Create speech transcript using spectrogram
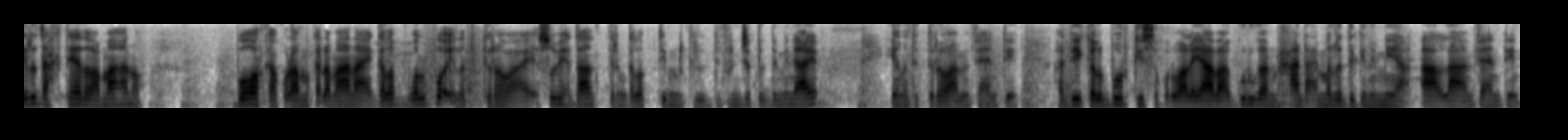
irida agteeda maahano boorka ku dhama ka dhamaanaya galab walbo in la titiro waaye. Subax hadaan titiran galabtii markii firinjeerka la daminaayo in la titiro waaye ma fahanteen haddii kale boorkiisa kor waa la yaabaa. Gurigan maxaa dhacay? Ma la degana miya aa ma fahanteen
